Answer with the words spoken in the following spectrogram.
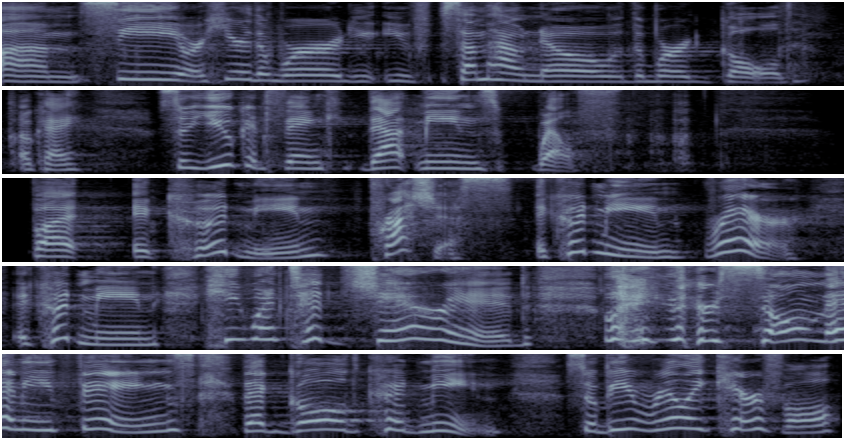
um, see or hear the word, you, you somehow know the word gold, okay? So you could think that means wealth. But it could mean precious, it could mean rare, it could mean he went to Jared. Like there's so many things that gold could mean. So be really careful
